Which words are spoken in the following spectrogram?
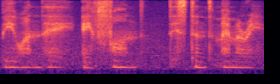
Be one day a fond, distant memory.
